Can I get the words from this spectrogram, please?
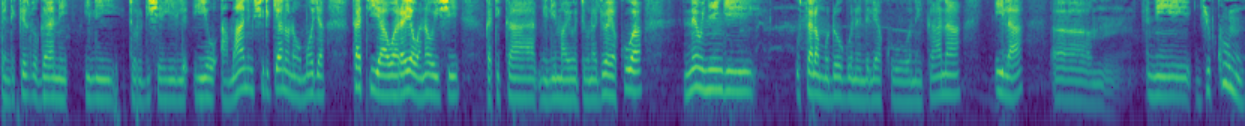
pendekezo gani ili turudishe hiyo amani, ushirikiano na umoja kati ya waraia wanaoishi katika milima yote? Unajua ya kuwa eneo nyingi usalama mdogo unaendelea kuonekana, ila um, ni jukumu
